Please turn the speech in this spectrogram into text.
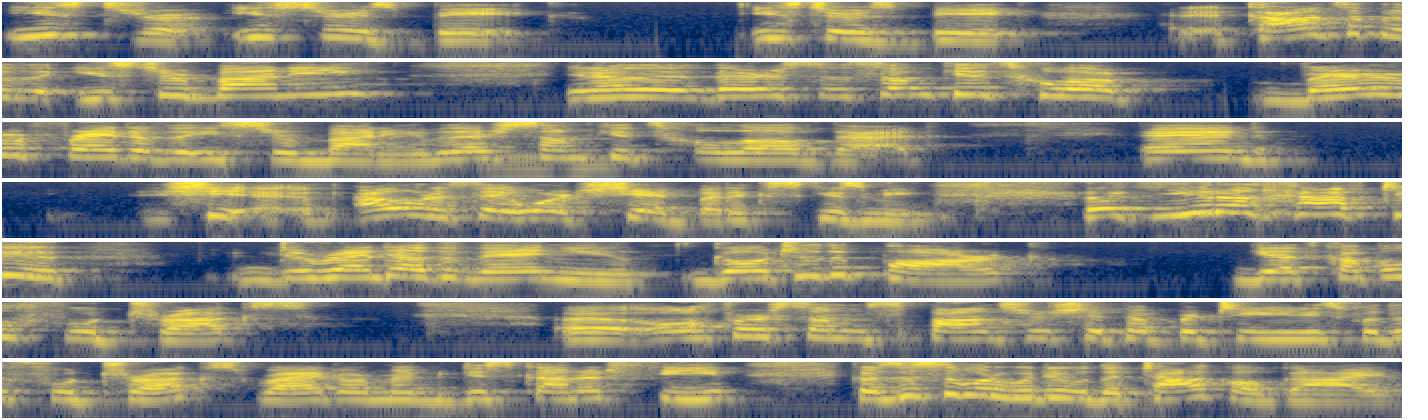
Easter, Easter is big. Easter is big. The concept of the Easter bunny, you know, there's some kids who are very afraid of the Easter bunny, but there's some mm-hmm. kids who love that. And she, I want to say word shit, but excuse me. Like you don't have to rent out the venue. Go to the park, get a couple food trucks, uh, offer some sponsorship opportunities for the food trucks, right? Or maybe discounted fee. Because this is what we do with the taco guy.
